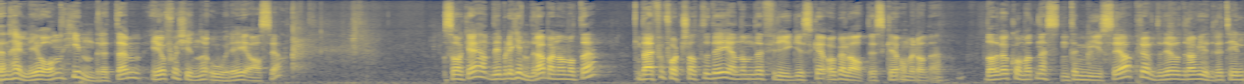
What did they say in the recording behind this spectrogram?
Den hellige ånd hindret dem i å forkynne ordet i Asia. Så ok, de ble hindra på en eller annen måte. Derfor fortsatte de gjennom det frygiske og galatiske området. Da de var kommet nesten til Mysia, prøvde de å dra videre til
